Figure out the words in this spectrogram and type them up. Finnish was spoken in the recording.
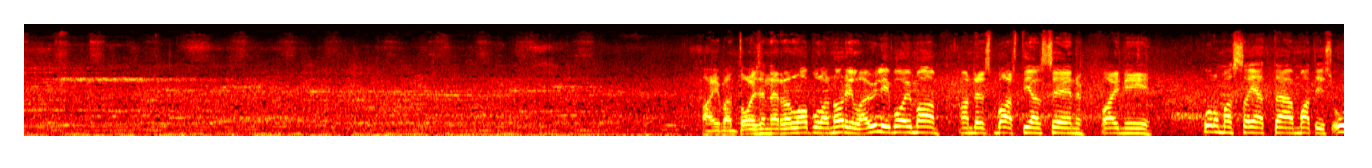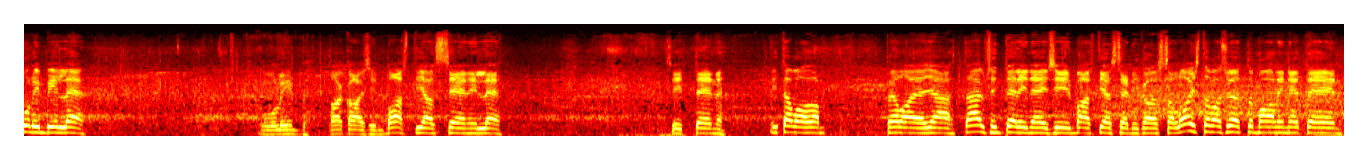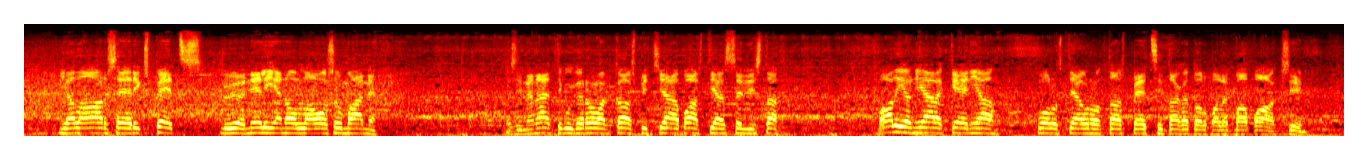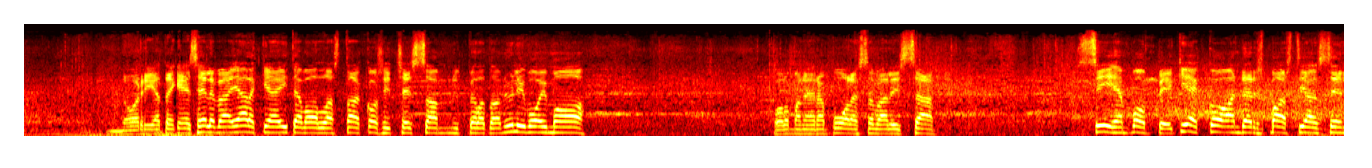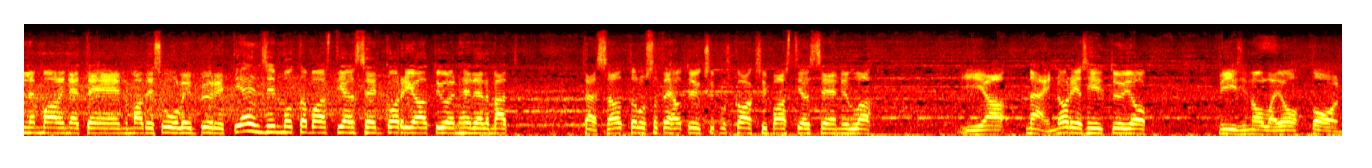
Aivan toisen erän lopulla Norilla ylivoimaa. Anders Bastiansen painii kulmassa jättää Matis Ulimpille. Ulimp takaisin Bastiansenille. Sitten Itävallan pelaaja jää täysin telineisiin Bastiansenin kanssa. Loistava syöttö maalin eteen. Ja Lars Erik Spets lyö 4-0 osuman. Ja siinä näette kuinka Roland Kaspic jää Bastiansenista paljon jälkeen ja puolustaja unohtaa Spetsin takatolpalle vapaaksi. Norja tekee selvää jälkeä Itävallasta Kosicessa. Nyt pelataan ylivoimaa. Kolmannen erän puolessa välissä. Siihen pomppii kiekko Anders Bastiansenille maalin eteen. Matis Uulin pyritti ensin, mutta Bastiansen korjaa työn hedelmät. Tässä ottelussa tehot 1 plus 2 Bastiansenilla. Ja näin Norja siirtyy jo 5-0 johtoon.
